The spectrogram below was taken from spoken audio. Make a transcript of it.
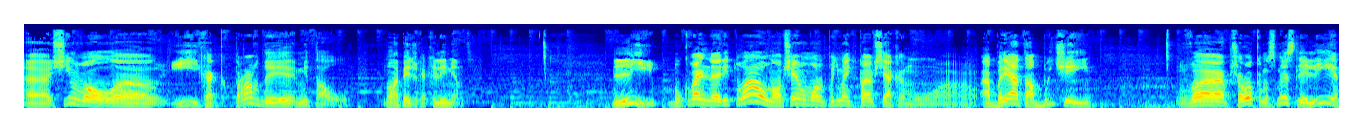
Э, символ э, и как правды металл. Ну, опять же, как элемент. Ли. Буквально ритуал, но вообще его можно понимать по-всякому. Э, обряд, обычай, в широком смысле ли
